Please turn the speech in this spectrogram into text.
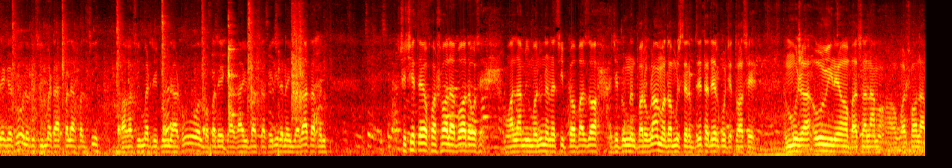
دغه ټولو کې چې مټه خپل خپل سي هغه سیمټ چې کوم دا ټول په پدې کې هغه یو بس اخیری د نه اجازه اخلي چې چې ته خوشاله باد اوسه مولا میمنونه نصیب کا بس دا چې کوم نن پروګرام دا موږ صرف دې ته ډیر کو چې تاسو موږ او وینه او با سلام او خوشاله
